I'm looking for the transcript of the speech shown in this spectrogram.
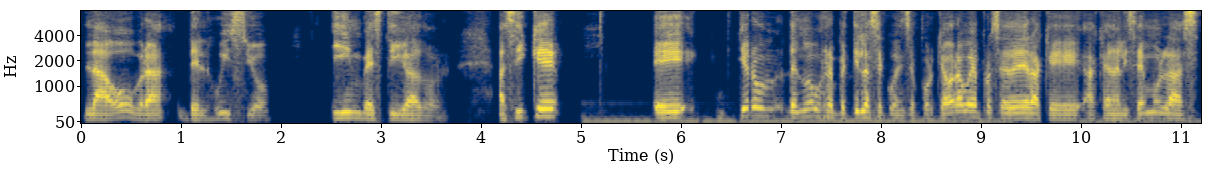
la obra del juicio investigador. Así que eh, quiero de nuevo repetir la secuencia porque ahora voy a proceder a que, a que analicemos las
